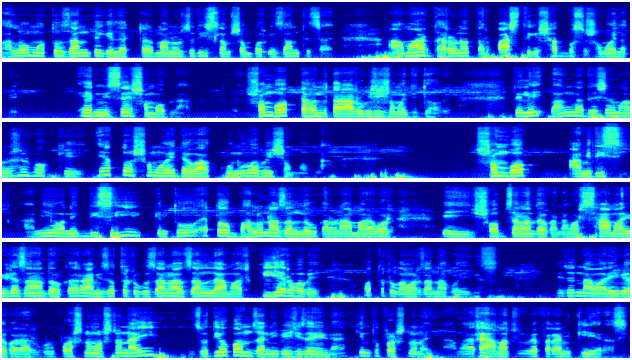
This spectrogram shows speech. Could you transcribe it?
ভালো মতো জানতে গেলে একটা মানুষ যদি ইসলাম সম্পর্কে জানতে চায়, আমার ধারণা তার পাঁচ থেকে সাত বছর সময় লাগবে। এর নিচে সম্ভব না। সম্ভব, তাহলে তার আরও বেশি সময় দিতে হবে। তাহলে বাংলাদেশের মানুষের পক্ষে এত সময় দেওয়া কোনোভাবেই সম্ভব না। সম্ভব, আমি দিছি। আমি অনেক দিছি, কিন্তু এত ভালো না জানলেও, কারণ আমার আবার এই সব জানা দরকার। আমার সামারিটা জানা দরকার, আমি যতটুকু জানা জানলে আমার ক্লিয়ার হবে, অতটুকু আমার জানা হয়ে গেছে। এই জন্য আমার এই ব্যাপারে আর কোনো প্রশ্ন মশ্ন নাই। যদিও কম জানি, বেশি জানি না, কিন্তু প্রশ্ন নাই। আমার আমার ব্যাপারে আমি ক্লিয়ার আছি।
